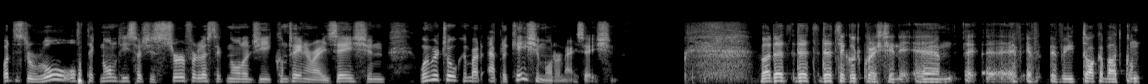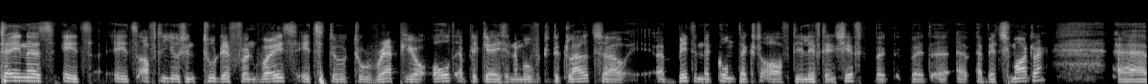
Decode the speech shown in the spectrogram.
What is the role of technology such as serverless technology, containerization, when we're talking about application modernization? Well, that, that that's a good question. Um, if, if, if, we talk about containers, it's it's often used in two different ways. It's to, to wrap your old application and move it to the cloud. So a bit in the context of the lift and shift, but but a, a bit smarter. Uh,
